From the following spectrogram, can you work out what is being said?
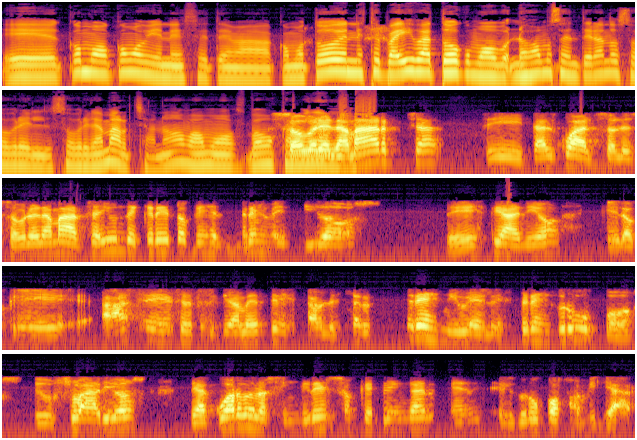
eh, ¿cómo, ¿cómo viene ese tema? Como todo en este país va todo como nos vamos enterando sobre el sobre la marcha, ¿no? Vamos vamos Sobre la marcha, sí, tal cual, sobre, sobre la marcha. Hay un decreto que es el 322 de este año que lo que hace es efectivamente establecer tres niveles, tres grupos de usuarios de acuerdo a los ingresos que tengan en el grupo familiar.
